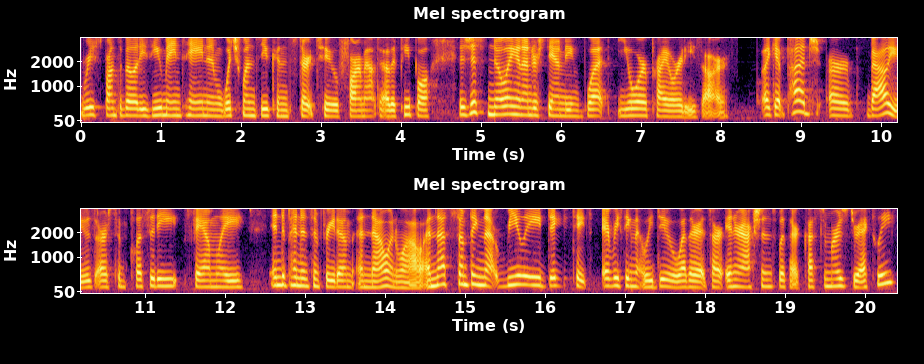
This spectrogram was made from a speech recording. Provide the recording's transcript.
responsibilities you maintain and which ones you can start to farm out to other people is just knowing and understanding what your priorities are. Like at Puj, our values are simplicity, family, independence and freedom, and now and wow. And that's something that really dictates everything that we do, whether it's our interactions with our customers directly,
